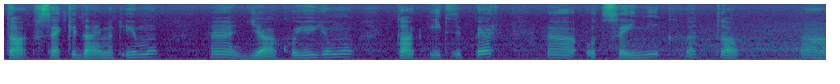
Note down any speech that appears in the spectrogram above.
Так, все, кидаємо йому. Е, дякую йому. Так, і тепер е, оцей нік. Е, так. А,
